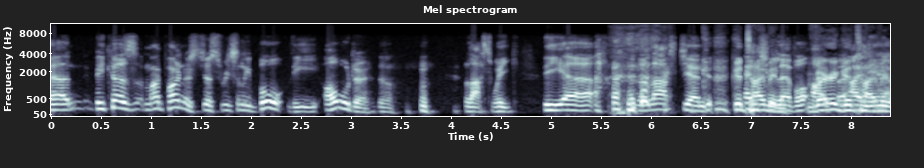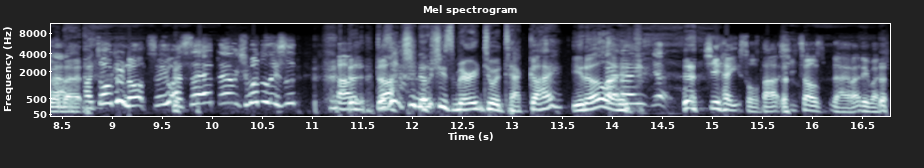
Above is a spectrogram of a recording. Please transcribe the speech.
Uh, because my partner's just recently bought the older the last week the uh, the last gen Good, timing. level. Very good. I- timing yeah, on that. I told her not to. I said no, she wouldn't listen. Um, Doesn't she know she's married to a tech guy? You know, I like know, yeah. She hates all that. She tells no anyway.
